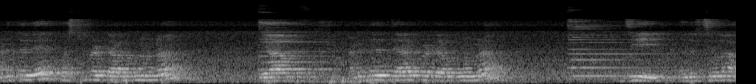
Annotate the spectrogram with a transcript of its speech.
அடுத்தது ஃபஸ்ட் ப்ரெட் அமுக்கணும்னா எஃப் அடுத்தது தேர்ட் ப்ரெட் அமுக்கணும்னா ஜி வந்துருச்சுங்களா?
